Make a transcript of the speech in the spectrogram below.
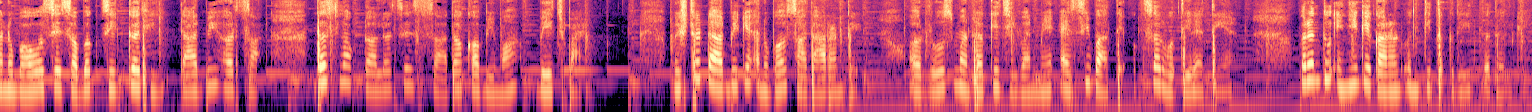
अनुभवों से सबक सीखकर ही डार्बी हर साल 10 लाख डॉलर से ज़्यादा का बीमा बेच पाए। मिस्टर डार्बी के अनुभव साधारण थे और रोज़मर्रा के जीवन में ऐसी बातें अक्सर होती रहती हैं। परंतु इन्हीं के कारण उनकी तकदीर बदल गई।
